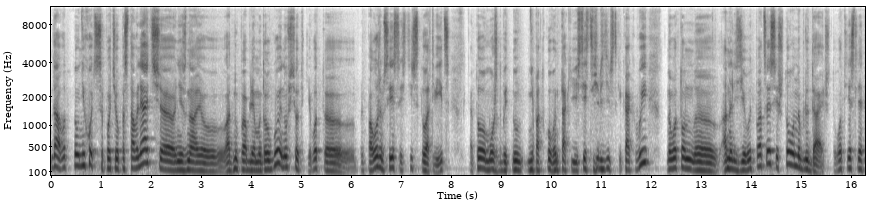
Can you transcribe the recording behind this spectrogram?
Да, вот ну, не хочется противопоставлять, э, не знаю, одну проблему другой, но все-таки, вот, э, предположим, среднестатистический латвиец, который, может быть, ну, не подкован так, естественно, юридически, как вы, но вот он э, анализирует процесс, и что он наблюдает, что вот если,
